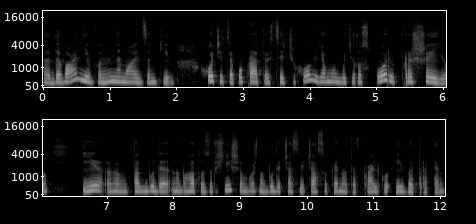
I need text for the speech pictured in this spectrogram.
е, диванів, вони не мають замків. Хочеться попрати ось цей чохол, я, мабуть, розпорю, пришию і, ем, так буде набагато зручніше, можна буде час від часу кинути в пральку і випрати.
